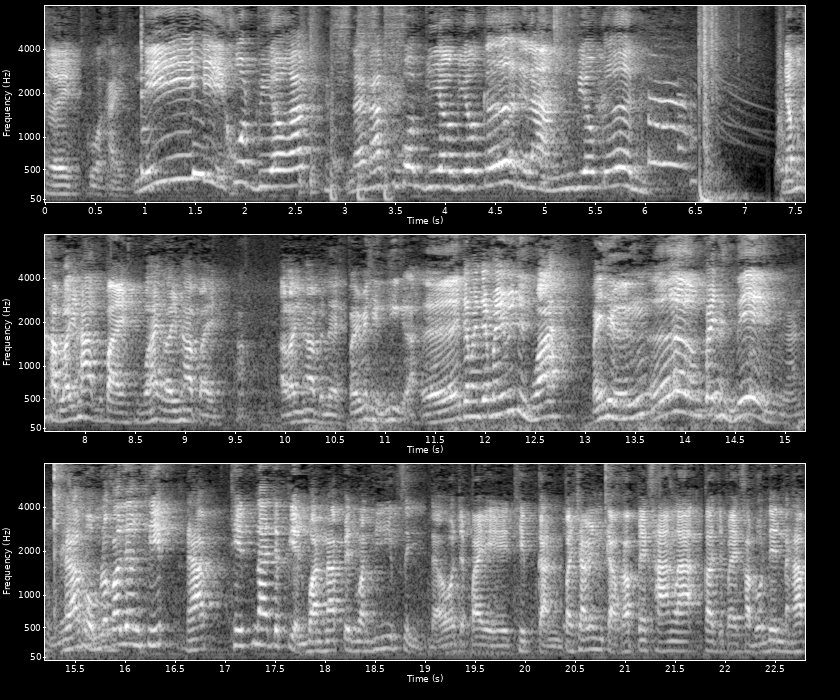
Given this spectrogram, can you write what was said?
เคยกลัวใคร นี่โคตรเบียวครับนะครับโคตรเบียวเบียวเกินนี่หลังมึงเบียวเกิน เดี๋ยวมึงขับร้อยห้ากูไปกูให้ร้อยห้าไปอะ เอาร้อยห้าไปเลย ไปไม่ถึงอีกอะ เออจะมันจะไม่ไม่ถึงวะ ไปถึง เออมันไปถึงนี่งั้นผมไม่นะครับผมแล้วก็เรื่องทริปนะครับทริปน่าจะเปลี่ยนวันนะครับเป็นวันที่ 24เดี๋ยวจะไปทริปกันไปเช้าเย็นกลับครับไปค้างละก็จะไปขับรถเล่นนะครับ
